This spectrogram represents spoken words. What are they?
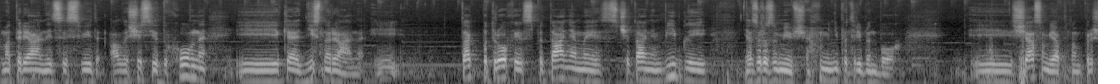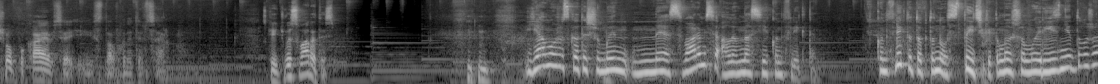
матеріальний цей світ, але щось є духовне і яке дійсно реальне. І так потрохи з питаннями, з читанням Біблії я зрозумів, що мені потрібен Бог. І з часом я потім прийшов, покаявся і став ходити в церкву. Скажіть, ви сваритесь? Я можу сказати, що ми не сваримося, але в нас є конфлікти. Конфлікти, тобто ну, стички, тому що ми різні дуже.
